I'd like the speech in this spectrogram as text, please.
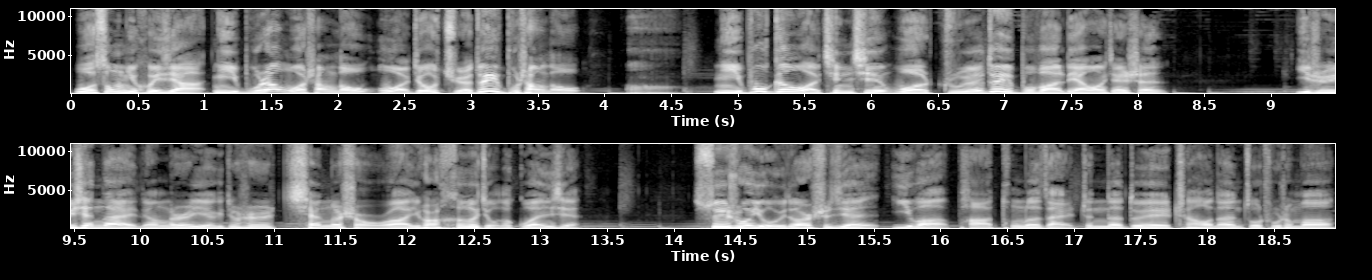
我送你回家，你不让我上楼，我就绝对不上楼。哦，你不跟我亲亲，我绝对不把脸往前伸，以至于现在两个人也就是牵个手啊，一块喝个酒的关系。虽说有一段时间，伊娃怕同乐仔真的对陈浩南做出什么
